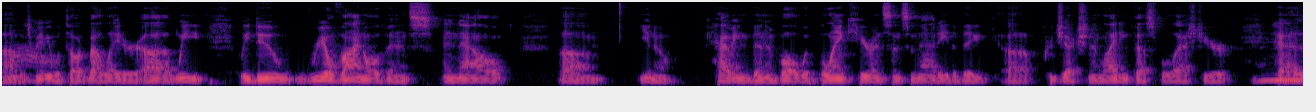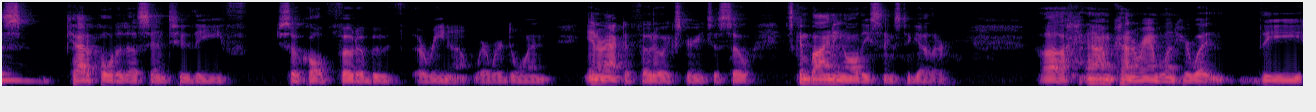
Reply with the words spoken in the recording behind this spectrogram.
uh, which maybe we'll talk about later. Uh, we we do real vinyl events, and now, um, you know, having been involved with Blink here in Cincinnati, the big uh, projection and lighting festival last year has Mm. catapulted us into the f- so-called photo booth arena, where we're doing interactive photo experiences. So it's combining all these things together. Uh, and I'm kind of rambling here. What the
